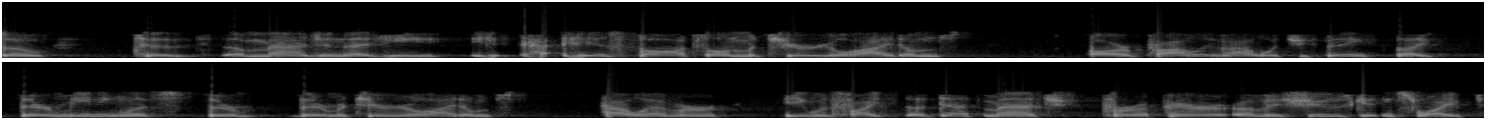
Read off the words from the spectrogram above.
So to imagine that he his thoughts on material items are probably about what you think. Like they're meaningless. They're they're material items. However, he would fight a death match for a pair of his shoes getting swiped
